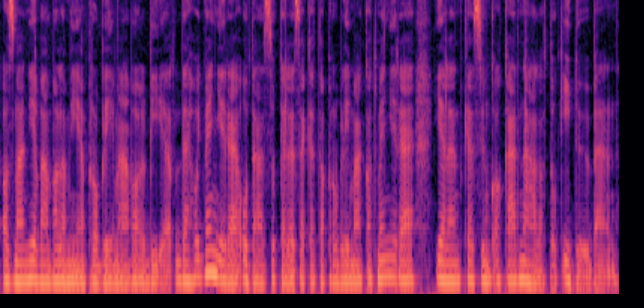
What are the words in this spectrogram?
az már nyilván valamilyen problémával bír, de hogy mennyire odázzuk el ezeket a problémákat, mennyire jelentkezünk akár nálatok időben?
